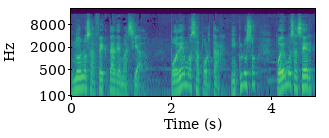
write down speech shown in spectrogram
no nos afecta demasiado podemos aportar. Incluso podemos hacer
